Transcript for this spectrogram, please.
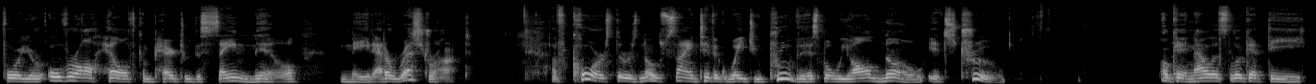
for your overall health compared to the same meal made at a restaurant. Of course, there is no scientific way to prove this, but we all know it's true. Okay, now let's look at the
